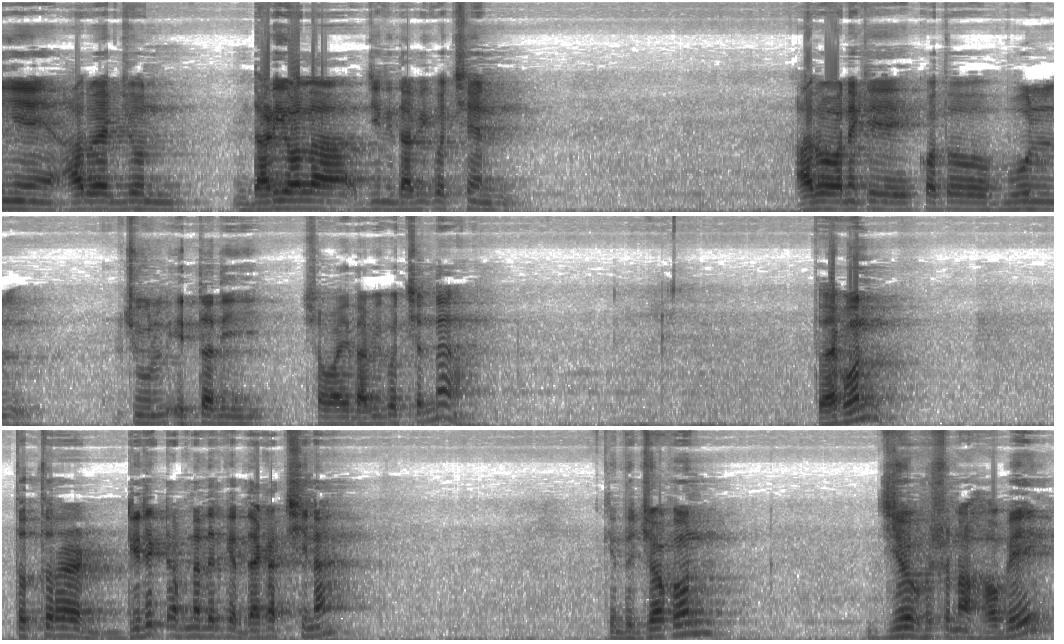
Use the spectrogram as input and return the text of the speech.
নিয়ে আরও একজন দাড়িওয়ালা যিনি দাবি করছেন, আরও অনেকে কত বুল চুল ইত্যাদি সবাই দাবি করছেন না? তো এখন তথ্যটা ডিরেক্ট আপনাদেরকে দেখাচ্ছি না। কিন্তু যখন জিও ঘোষণা হবে,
